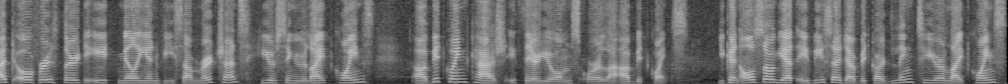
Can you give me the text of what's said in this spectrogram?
at over 38 million Visa merchants using your Litecoins, uh, Bitcoin Cash, Ethereums, or uh, Bitcoins. You can also get a Visa debit card linked to your Litecoins,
